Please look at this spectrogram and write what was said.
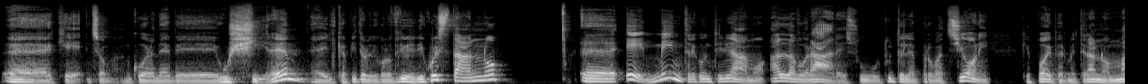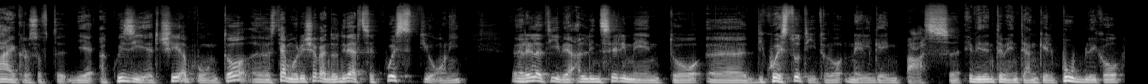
eh, che insomma ancora deve uscire, è il capitolo di Call of Duty di quest'anno eh, e mentre continuiamo a lavorare su tutte le approvazioni che poi permetteranno a Microsoft di acquisirci, appunto, eh, stiamo ricevendo diverse questioni eh, relative all'inserimento eh, di questo titolo nel Game Pass. Evidentemente anche il pubblico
